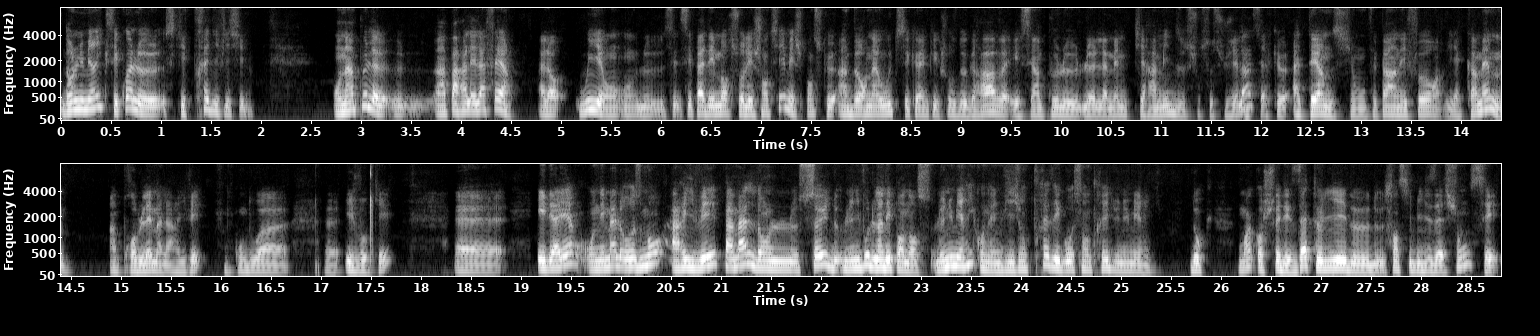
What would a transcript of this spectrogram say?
Dans le numérique, c'est quoi le, ce qui est très difficile? On a un peu un parallèle à faire. Alors oui, ce n'est pas des morts sur les chantiers, mais je pense qu'un burn-out, c'est quand même quelque chose de grave et c'est un peu la même pyramide sur ce sujet-là. C'est-à-dire qu'à terme, si on ne fait pas un effort, il y a quand même un problème à l'arrivée qu'on doit euh, évoquer. et derrière, on est malheureusement arrivé pas mal dans le seuil, le niveau de l'indépendance. Le numérique, on a une vision très égocentrée du numérique. Donc, moi, quand je fais des ateliers de, sensibilisation, c'est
